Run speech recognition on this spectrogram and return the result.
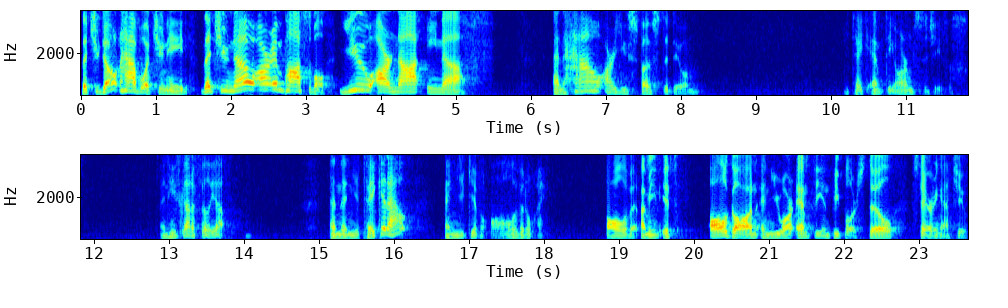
that you don't have what you need, that you know are impossible. You are not enough. And how are you supposed to do them? You take empty arms to Jesus, and He's got to fill you up. And then you take it out and you give all of it away. All of it. I mean, it's all gone, and you are empty, and people are still staring at you.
